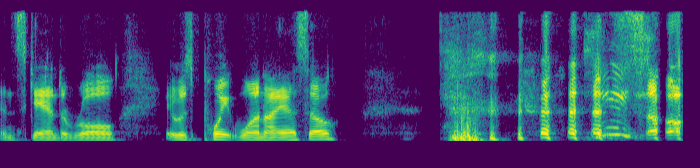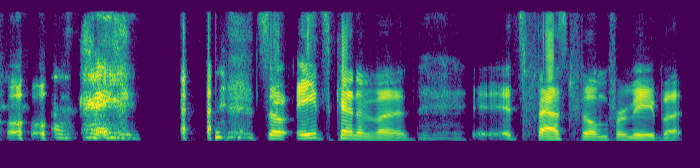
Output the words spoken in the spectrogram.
and scanned a roll. It was 0.1 ISO. so okay. so eight's kind of a it's fast film for me, but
